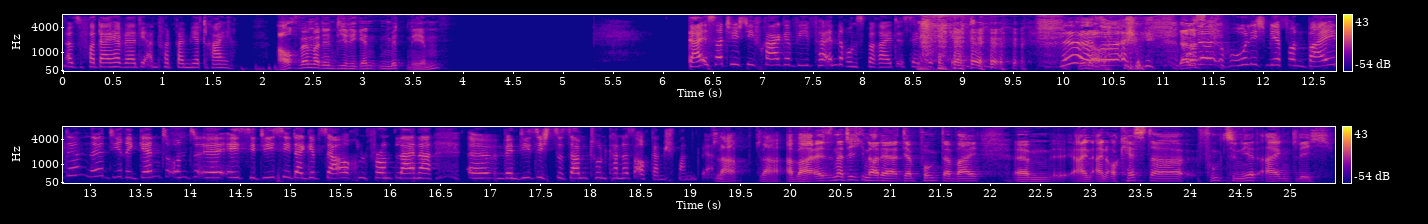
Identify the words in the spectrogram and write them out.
Also von daher wäre die Antwort bei mir drei. Auch wenn wir den Dirigenten mitnehmen? Da ist natürlich die Frage, wie veränderungsbereit ist der Dirigent. ne? genau. also, ja, oder hole ich mir von beiden, ne? Dirigent und äh, ACDC, da gibt es ja auch einen Frontliner. Äh, wenn die sich zusammentun, kann das auch ganz spannend werden. Klar, klar. Aber es ist natürlich genau der, der Punkt dabei. Ähm, ein, ein Orchester funktioniert eigentlich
